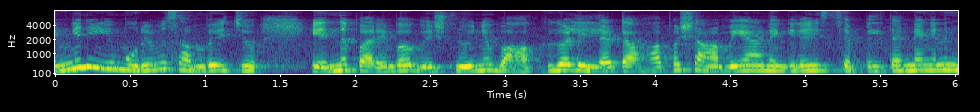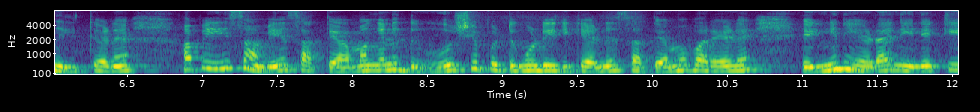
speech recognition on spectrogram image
എങ്ങനെ ഈ മുറിവ് സംഭവിച്ചു? എന്ന് പറയുമ്പോൾ വിഷ്ണുവിന് വാക്കുകളില്ല കേട്ടോ അപ്പോൾ ഷാമയാണെങ്കിൽ ഈ സ്റ്റെപ്പിൽ തന്നെ അങ്ങനെ നിൽക്കുകയാണ്. അപ്പോൾ ഈ സമയം സത്യാമ്മ അങ്ങനെ ദേഷ്യപ്പെട്ടുകൊണ്ടിരിക്കുകയാണ്. സത്യാമ്മ പറയണേ എങ്ങനെയാടാ നിനക്ക്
